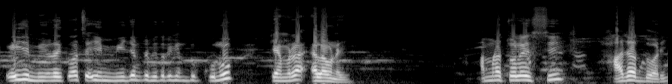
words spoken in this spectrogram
এই যে মিউজিয়াম দেখতে পাচ্ছ, এই মিউজিয়ামটার ভিতরে কিন্তু কোনো ক্যামেরা অ্যালাউ নেই। আমরা চলে এসেছি হাজারদুয়ারি,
